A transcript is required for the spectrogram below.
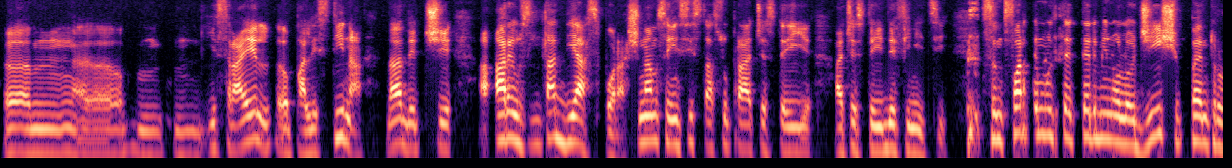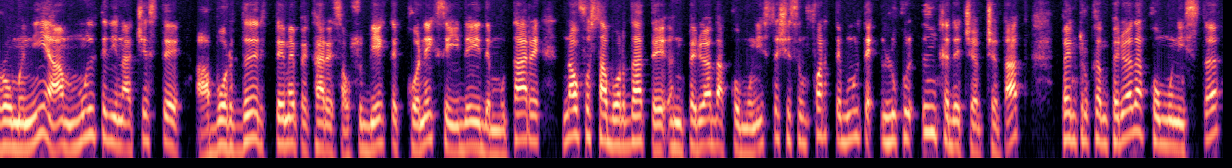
um, Israel, Palestina, da? Deci a rezultat diaspora și n-am să insist asupra acestei, acestei definiții. Sunt foarte multe terminologii și pentru România multe din aceste abordări, teme pe care sau subiecte conexe ideii de mutare n-au fost abordate în perioada comunistă și sunt foarte multe lucruri încă de cercetat pentru că în perioada comunistă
